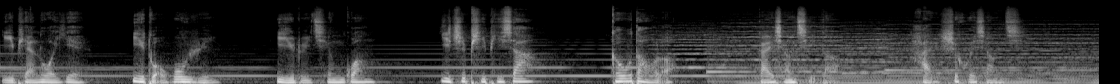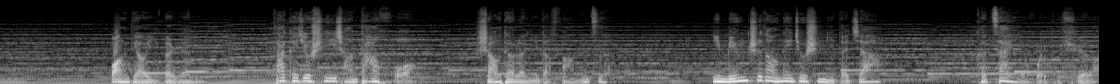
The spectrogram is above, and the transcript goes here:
一片落叶，一朵乌云，一缕清光，一只皮皮虾。勾到了，该想起的还是会想起。忘掉一个人，大概就是一场大火，烧掉了你的房子。你明知道那就是你的家，可再也回不去了。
